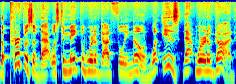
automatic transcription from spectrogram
The purpose of that was to make the Word of God fully known. What is that Word of God?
